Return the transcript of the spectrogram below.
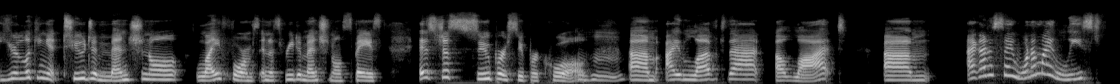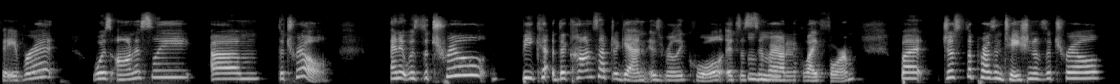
you're looking at two dimensional life forms in a three dimensional space It's just super super cool Mhm. um, I loved that a lot. Um, I gotta say, one of my least favorite was honestly um the trill. And it was the trill because the concept again is really cool. It's a Mhm. symbiotic life form, but just the presentation of the trill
